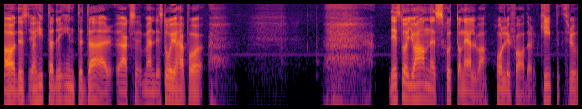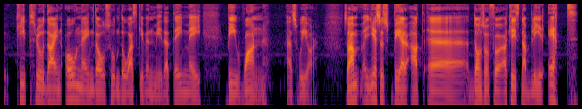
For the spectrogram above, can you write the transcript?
Ja, det, jag hittade det inte där, Axel, men det står ju här på Det står Johannes 17.11. Holy Father, keep through, keep through thine own name those whom thou hast given me, that they may be one as we are. Så han, Jesus ber att, eh, de som för, att kristna blir ett.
